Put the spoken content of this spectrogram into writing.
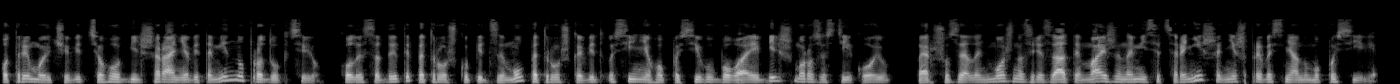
отримуючи від цього більш ранньовітамінну продукцію. Коли садити петрушку під зиму, петрушка від осіннього посіву буває більш морозостійкою. Першу зелень можна зрізати майже на місяць раніше, ніж при весняному посіві,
